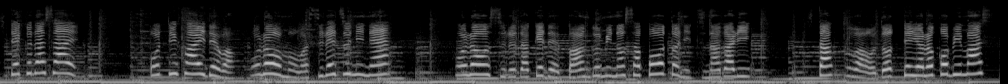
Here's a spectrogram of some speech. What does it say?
してください Spotify ではフォローも忘れずにねフォローするだけで番組のサポートにつながりスタッフは踊って喜びます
